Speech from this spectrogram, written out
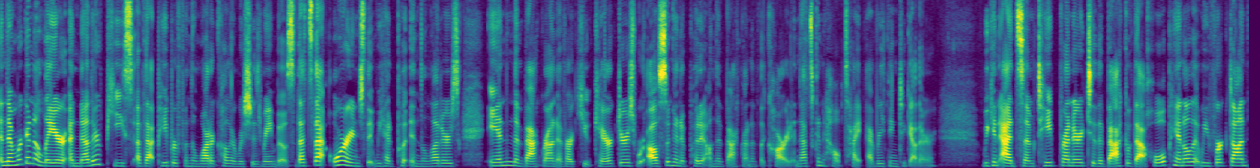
And then we're going to layer another piece of that paper from the Watercolor Wishes Rainbow. So that's that orange that we had put in the letters and in the background of our cute characters. We're also going to put it on the background of the card, and that's going to help tie everything together. We can add some tape runner to the back of that whole panel that we've worked on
